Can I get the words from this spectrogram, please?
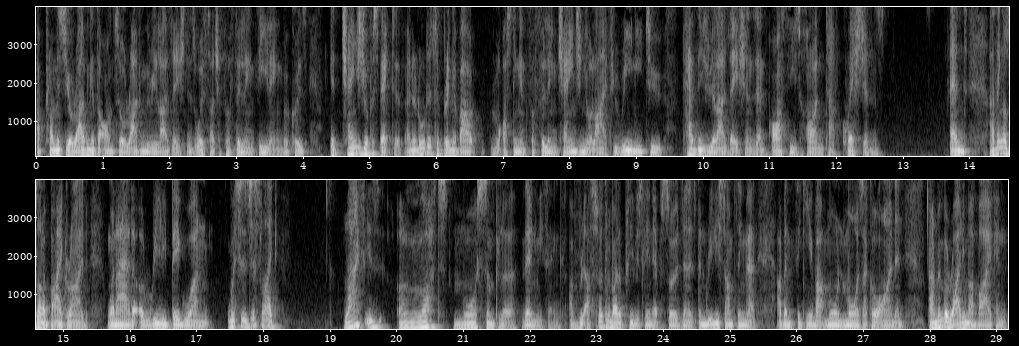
I promise you, arriving at the answer, arriving at the realization is always such a fulfilling feeling because it changes your perspective. And in order to bring about lasting and fulfilling change in your life, you really need to have these realizations and ask these hard and tough questions. And I think I was on a bike ride when I had a really big one, which is just like, life is a lot more simpler than we think. I've, I've spoken about it previously in episodes, and it's been really something that I've been thinking about more and more as I go on. And I remember riding my bike and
